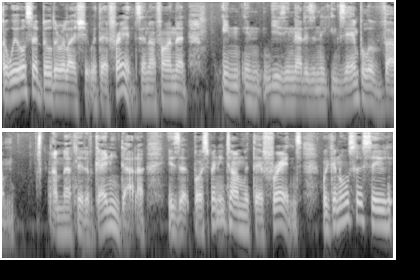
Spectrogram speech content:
but we also build a relationship with their friends. And I find that in, in using that as an example of um, a method of gaining data is that by spending time with their friends, we can also see,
